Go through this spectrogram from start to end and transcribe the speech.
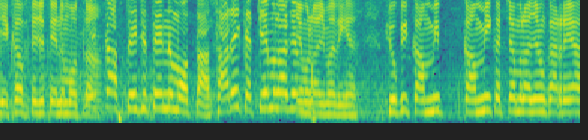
ਇੱਕ ਹਫ਼ਤੇ 'ਚ ਤਿੰਨ ਮੌਤਾਂ। ਇੱਕ ਹਫ਼ਤੇ 'ਚ ਤਿੰਨ ਮੌਤਾਂ। ਸਾਰੇ ਕੱਚੇ ਕੱਚੇ ਮੁਲਾਜ਼ਮ ਮੁਲਾਜ਼ਮਾਂ ਦੀਆਂ ਕਿਉਂਕਿ ਕੰਮ ਹੀ ਕੰਮ ਹੀ ਕੱਚਾ ਮੁਲਾਜ਼ਮ ਕਰ ਰਿਹਾ।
